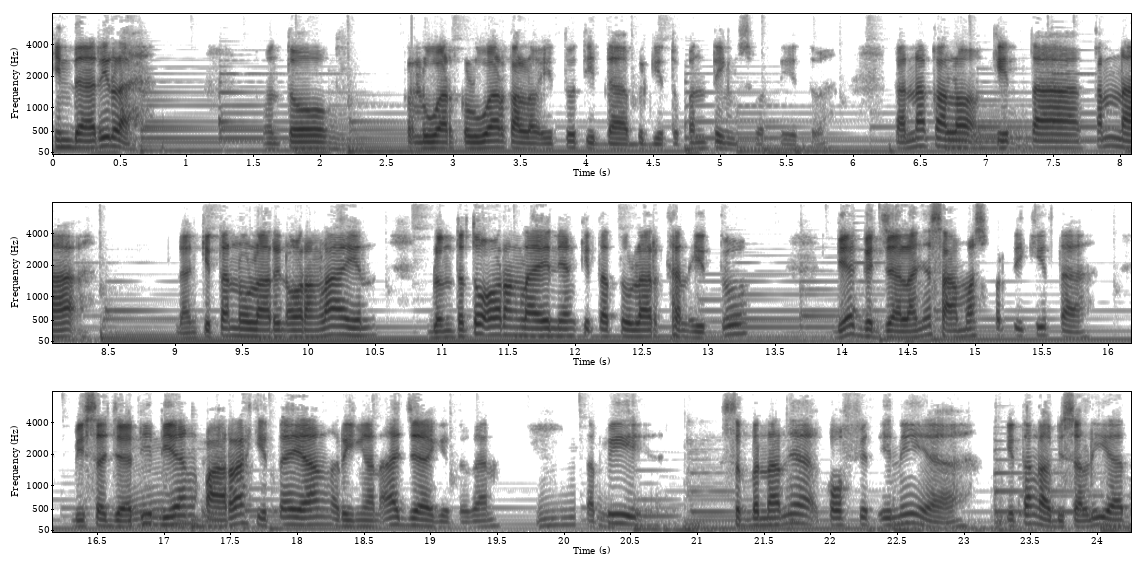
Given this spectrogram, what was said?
hindarilah untuk hmm. keluar-keluar kalau itu tidak begitu penting seperti itu. Karena kalau hmm. kita kena dan kita nularin orang lain, belum tentu orang lain yang kita tularkan itu dia gejalanya sama seperti kita bisa jadi hmm. dia yang parah kita yang ringan aja gitu kan hmm. tapi sebenarnya covid ini ya kita nggak bisa lihat.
